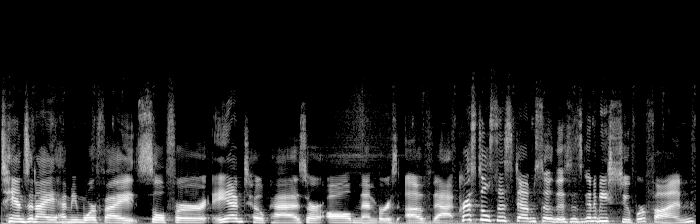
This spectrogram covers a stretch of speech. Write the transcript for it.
tanzanite, hemimorphite, sulfur, and topaz are all members of that crystal system. So this is going to be super fun.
